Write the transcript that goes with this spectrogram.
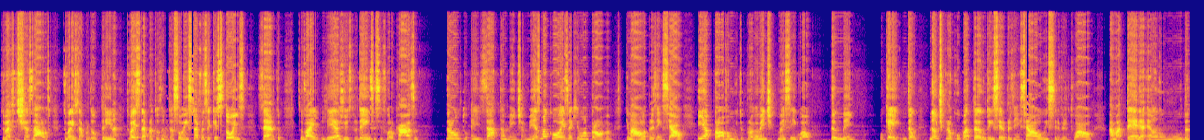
tu vai assistir as aulas, tu vai estudar por doutrina, tu vai estudar para tuas anotações, tu vai fazer questões, certo? Tu vai ler a jurisprudência, se for o caso. Pronto, é exatamente a mesma coisa que uma prova, que uma aula presencial, e a prova muito provavelmente vai ser igual também. Ok? Então, não te preocupa tanto em ser presencial ou em ser virtual. A matéria, ela não muda,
